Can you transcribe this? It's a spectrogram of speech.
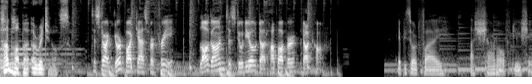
Hubhopper Originals. To start your podcast for free, log on to studio.hubhopper.com. Episode 5 A Shadow of Cliche.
